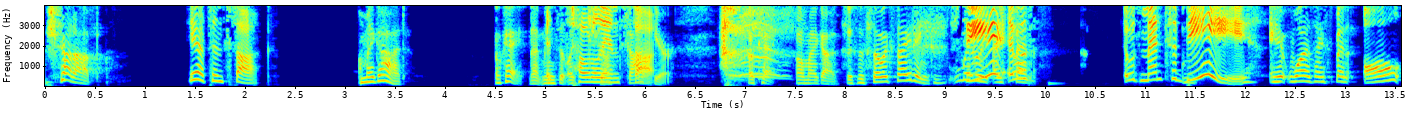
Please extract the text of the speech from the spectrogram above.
Shut up. Yeah, it's in stock. Oh my God. Okay. That means it's it like totally in stock here. okay. Oh my God. This is so exciting because See, it was it was meant to be. It was. I spent all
